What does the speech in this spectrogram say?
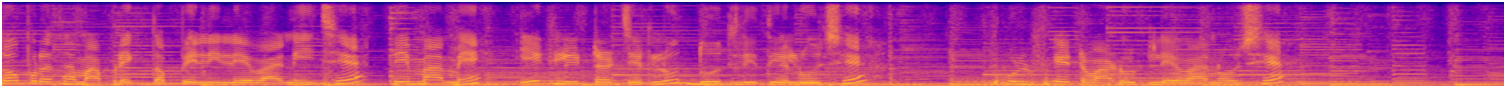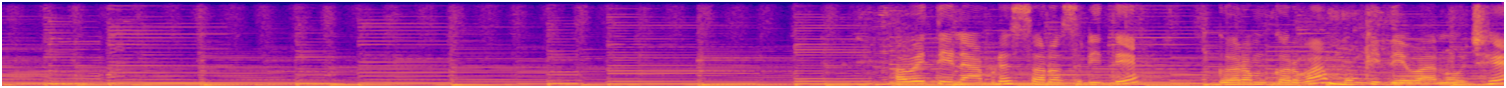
સૌપ્રથમ આપણે એક તપેલી લેવાની છે. તેમાં મેં એક લીટર જેટલું દૂધ લીધેલું છે. ફૂલ ફેટવાળું જ લેવાનું છે. હવે તેને આપણે સરસ રીતે ગરમ કરવા મૂકી દેવાનું છે.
